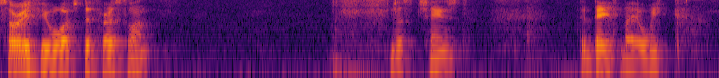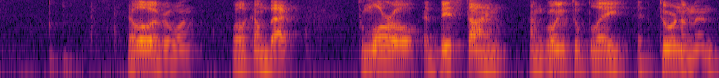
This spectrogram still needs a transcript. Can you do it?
Sorry if you watched the first one. Just changed the date by a week. Hello everyone, welcome back. Tomorrow at this time I'm going to play a tournament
